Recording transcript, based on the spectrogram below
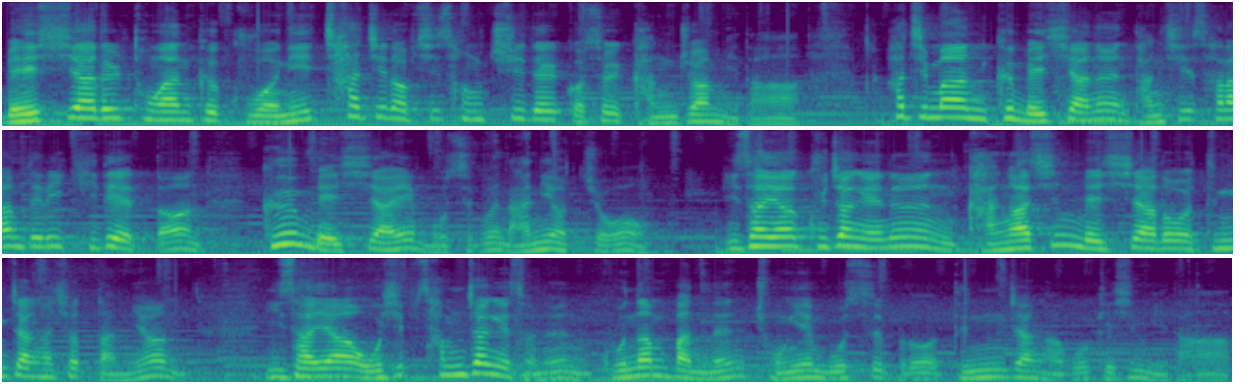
메시아를 통한 그 구원이 차질 없이 성취될 것을 강조합니다. 하지만 그 메시아는 당시 사람들이 기대했던 그 메시아의 모습은 아니었죠. 이사야 9장에는 강하신 메시아로 등장하셨다면 이사야 53장에서는 고난받는 종의 모습으로 등장하고 계십니다.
